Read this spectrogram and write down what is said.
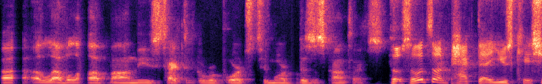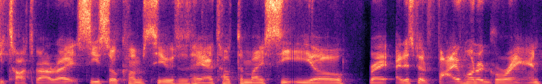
uh, a level up on these technical reports to more business context. So, so let's unpack that use case you talked about, right? CISO comes to you and says, "Hey, I talked to my CEO, right? I just spent five hundred grand,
